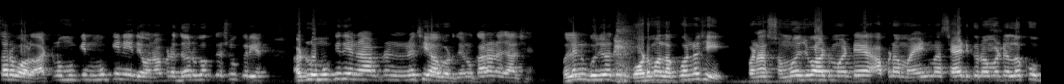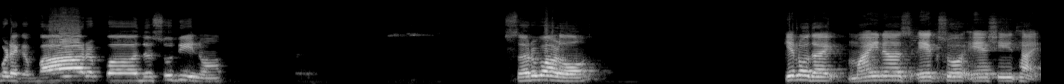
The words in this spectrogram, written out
સરવાળો. આટલું મૂકીને મૂકી નહીં દેવાનું. આપણે દર વખતે શું કરીએ? આટલું મૂકી દઈએ ને આપણને નથી આવડતું. એનું કારણ જ આ છે. ભલે ને ગુજરાતી બોર્ડમાં લખવા નથી, પણ આ સમજવાટ માટે આપણા માઇન્ડમાં સેટ કરવા માટે લખવું પડે કે બાર પદ સુધીનો સરવાળો કેટલો થાય? માઇનસ એકસો એસી થાય.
